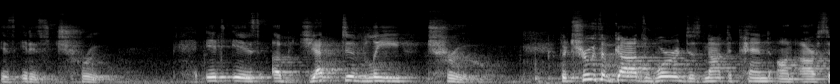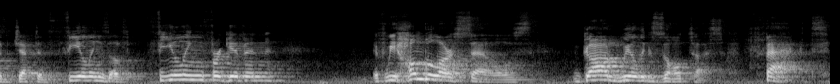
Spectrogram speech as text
is it is true. It is objectively true. The truth of God's Word does not depend on our subjective feelings of feeling forgiven. If we humble ourselves, God will exalt us. Fact.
